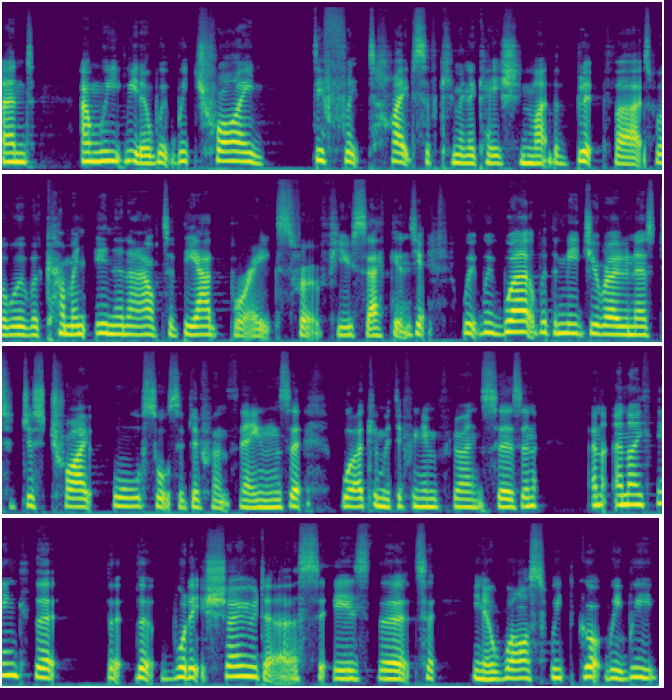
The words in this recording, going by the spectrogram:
And and we you know we, we tried different types of communication like the blip verts where we were coming in and out of the ad breaks for a few seconds. Yeah, we, we worked with the media owners to just try all sorts of different things uh, working with different influencers. And and, and i think that that, that what it showed us is mm-hmm. that you know, whilst we got we we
